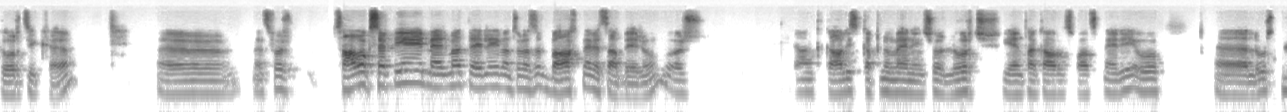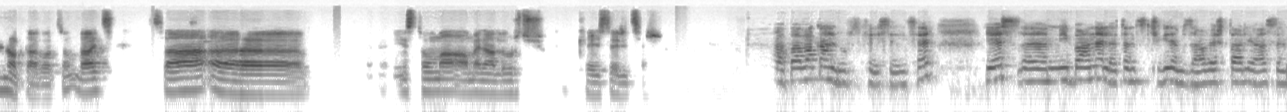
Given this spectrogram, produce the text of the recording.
գործիքը։ Այնց որ ցավոք սրտի մեր մոտ էլի ոնց որ ասած բախտներ է սա բերում, որ իրանք գալիս կպնում են ինչ որ լուրջ ենթակառուցվածքների ու լուրջ են օգտագործում, բայց Սա ինձ թվում է ամենալուրջ кейսերից էր։ Հա, բավական լուրջ кейսերից էր։ Ես մի բան էլ այտենց, չգիտեմ, զավեշտալի ասեմ,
